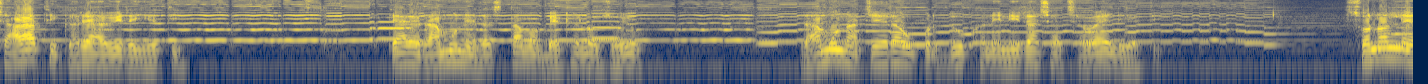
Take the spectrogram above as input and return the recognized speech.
શાળાથી ઘરે આવી રહી હતી, ત્યારે રામુને રસ્તામાં બેઠેલો જોયો. રામુના ચહેરા ઉપર દુઃખ અને નિરાશા છવાયેલી હતી. સોનલને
